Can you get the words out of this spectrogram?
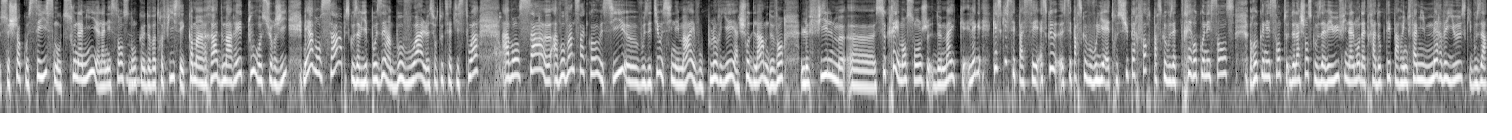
ce choc au séisme, au tsunami, à la naissance donc de votre fille. C'est comme un raz de marée, tout ressurgit. Mais avant ça, puisque vous aviez posé un beau voile sur toute cette histoire, avant ça, à vos 25 ans aussi, vous étiez au cinéma et vous pleuriez à chaudes larmes devant le film euh, Secret et mensonge de Mike Legg. Qu'est-ce qui s'est passé? Est-ce que c'est parce que vous vouliez être super forte, parce que vous êtes très reconnaissante, reconnaissante de la chance que vous avez eue finalement d'être adoptée par une famille merveilleuse qui vous a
